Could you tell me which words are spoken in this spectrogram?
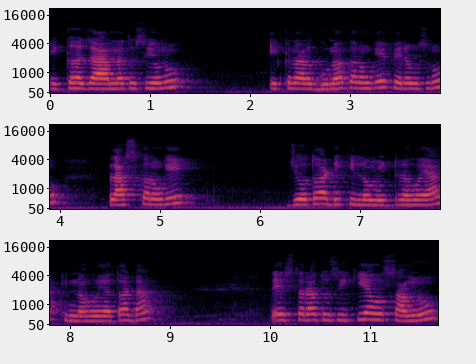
1000 ਨਾਲ ਤੁਸੀਂ ਉਹਨੂੰ ਇੱਕ ਨਾਲ ਗੁਣਾ ਕਰੋਗੇ, ਫਿਰ ਉਸ ਨੂੰ ਪਲੱਸ ਕਰੋਗੇ। ਜੋ ਤੁਹਾਡੀ ਕਿਲੋਮੀਟਰ ਹੋਇਆ, ਕਿੰਨਾ ਹੋਇਆ ਤੁਹਾਡਾ? ਤੇ ਇਸ ਤਰ੍ਹਾਂ ਤੁਸੀਂ ਕੀ ਆ, ਉਸ ਸਮ ਨੂੰ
